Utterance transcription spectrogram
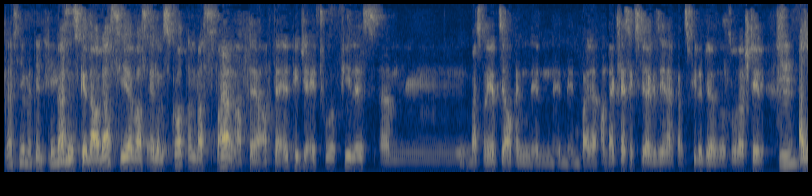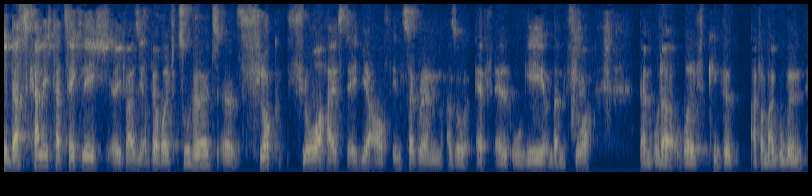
das hier mit den Fingern. Das ist genau das hier, was Adam Scott und was vor allem auf der, auf der LPGA Tour viel ist. Ähm, was man jetzt ja auch in, in, in, in, bei der Honda Classics wieder gesehen hat, ganz viele, die so da stehen. Mhm. Also das kann ich tatsächlich, äh, ich weiß nicht, ob der Rolf zuhört, äh, Flock Floor heißt er hier auf Instagram, also F-L-O-G und dann Floor. Ähm, oder Rolf Kinkel einfach mal googeln.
